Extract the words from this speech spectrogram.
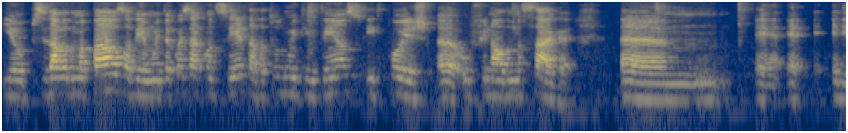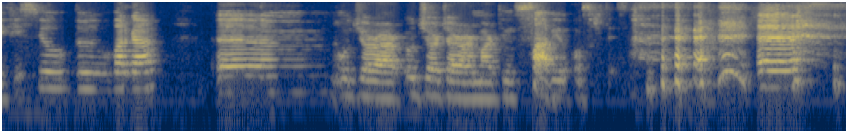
e eu precisava de uma pausa, havia muita coisa a acontecer, estava tudo muito intenso e depois uh, o final de uma saga um, é, é, é, difícil de largar. Um, o George, o George R. R. Martin sábio, com certeza. uh,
